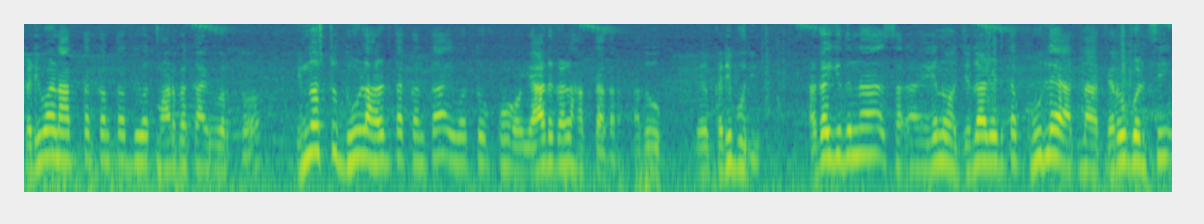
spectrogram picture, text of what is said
ಕಡಿವಾಣ ಆಗ್ತಕ್ಕಂಥದ್ದು ಇವತ್ತು ಮಾಡಬೇಕಾಗಿ ಹೊರತು ಇನ್ನಷ್ಟು ಧೂಳು ಹರಡ್ತಕ್ಕಂಥ ಇವತ್ತು ಕೋ- ಯಾರ್ಡ್ಗಳನ್ನ ಹಾಕ್ತಾ ಇದ್ದಾರೆ ಅದು ಕರಿಬೂದಿ. ಹಾಗಾಗಿ ಇದನ್ನ ಏನು ಜಿಲ್ಲಾಡಳಿತ ಕೂಡಲೇ ಅದನ್ನ ತೆರವುಗೊಳಿಸಿ,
